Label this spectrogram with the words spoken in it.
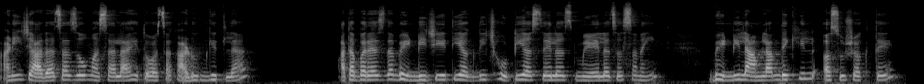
आणि जादाचा जो मसाला आहे तो असा काढून घेतला. आता बऱ्याचदा भेंडीची आहे ती अगदी छोटी असेलच मिळेलच असं नाही. भेंडी लांब लांब देखील असू शकते.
